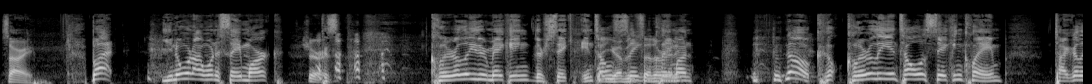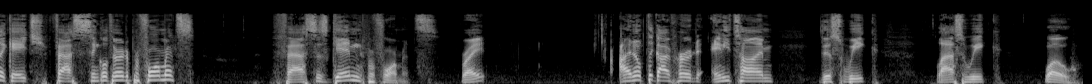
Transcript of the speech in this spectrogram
Sorry, but you know what I want to say, Mark? Sure. Because clearly they're making their stake. Intel is staking claim on. no, clearly Intel is staking claim. Tiger Lake H, fastest single-threaded performance, fastest gaming performance. Right? I don't think I've heard any time this week, last week. Whoa,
